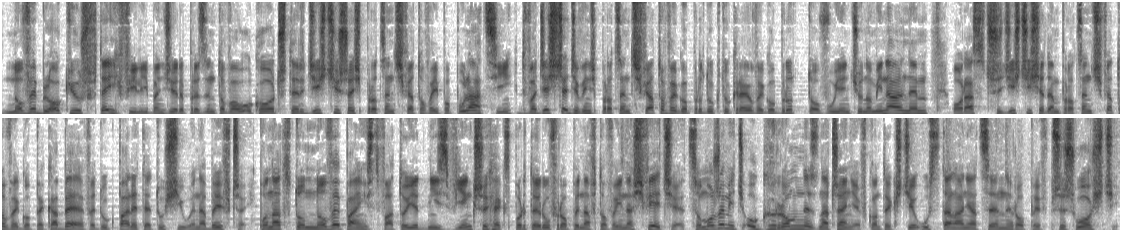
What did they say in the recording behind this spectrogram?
Nowy blok już w tej chwili będzie reprezentował około 46% światowej populacji, 29% światowego produktu krajowego brutto w ujęciu nominalnym oraz 37% światowego PKB według parytetu siły nabywczej. Ponadto nowe państwa to jedni z większych eksporterów ropy naftowej na świecie, co może mieć ogromne znaczenie w kontekście ustalania cen ropy w przyszłości.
